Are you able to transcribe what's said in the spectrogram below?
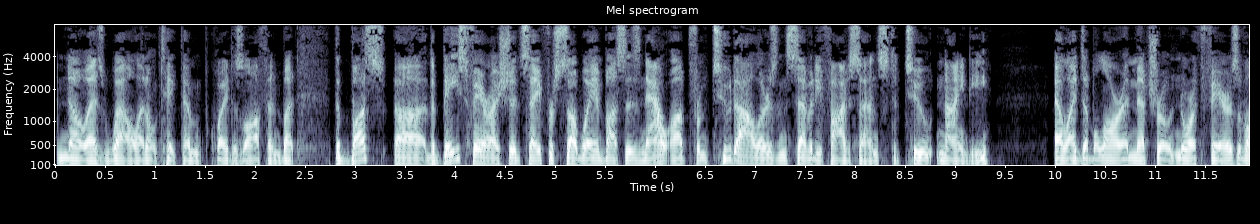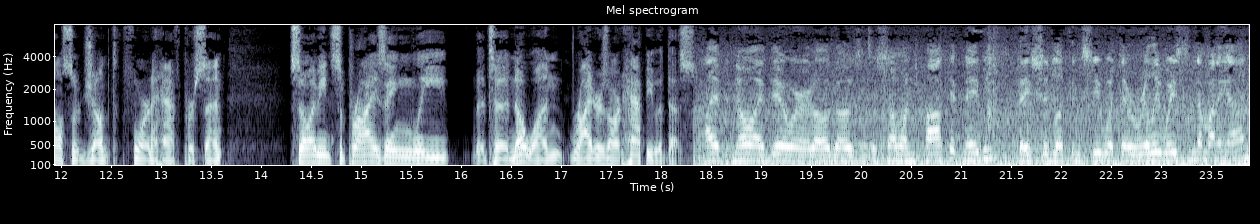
know as well. I don't take them quite as often, but the bus, uh, the base fare, I should say, for subway and buses now up from $2.75 to 290 LIRR and Metro North fares have also jumped 4.5%. So, I mean, surprisingly to no one, riders aren't happy with this. I have no idea where it all goes into someone's pocket, maybe. They should look and see what they're really wasting the money on.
